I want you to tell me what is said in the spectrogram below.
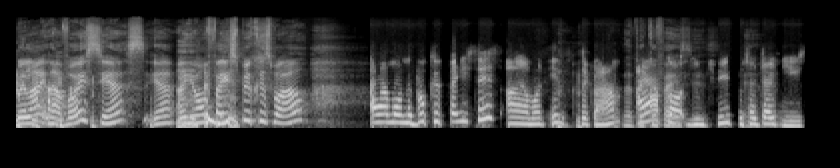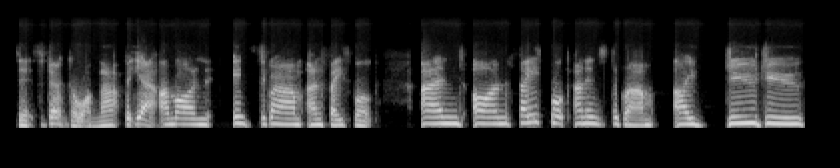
We like that voice, yes. Yeah. Are you on Facebook as well? I am on the Book of Faces. I am on Instagram. I have got YouTube, but I don't use it, so don't go on that. But yeah, I'm on Instagram and Facebook. And on Facebook and Instagram, I do do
